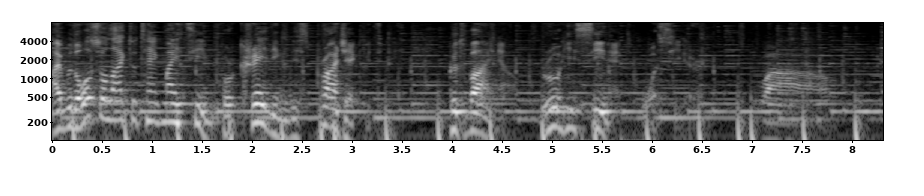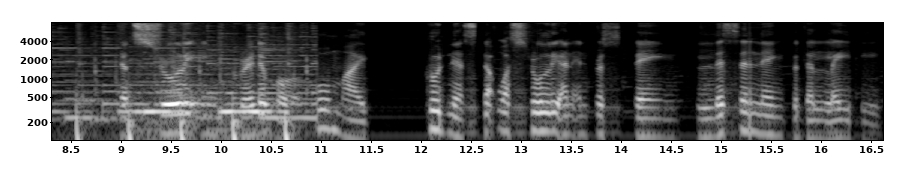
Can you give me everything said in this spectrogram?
I would also like to thank my team for creating this project with me. Goodbye now. Ruhi Çenet was here. Wow. That's truly incredible. Oh my goodness. That was truly an interesting listening to the lady.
